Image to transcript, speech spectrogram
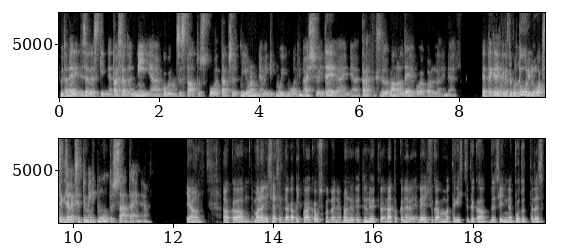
kuid on eriti selles kinni, et asjad on nii ja kogu aeg on see status quo, et täpselt nii on ja mingeid muid moodi asju ei tee, on ju, et tahetakse sellel vanal teel kogu aeg olla, on ju, et et tegelikult seda kultuuri luuaksegi selleks, et ju mingit muutust saada, on ju ja, aga ma olen ise seda ka pikka aega uskunud, on ju, no nüüd mm., nüüd natukene veel sügavamate kistidega siin puudutades.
